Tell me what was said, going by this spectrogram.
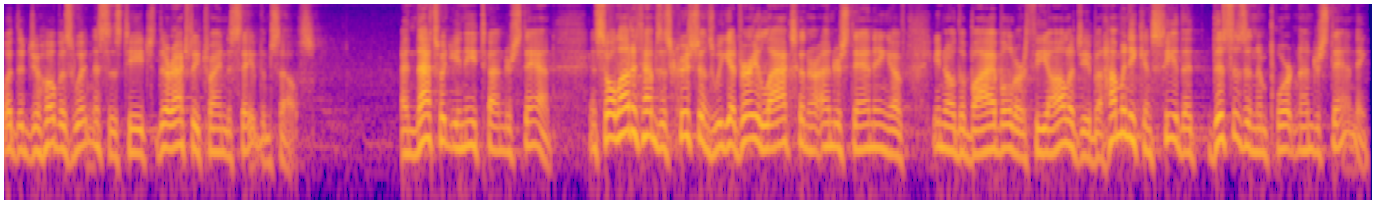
what the Jehovah's Witnesses teach, they're actually trying to save themselves. And that's what you need to understand. And so a lot of times as Christians, we get very lax in our understanding of, you know, the Bible or theology, but how many can see that this is an important understanding?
